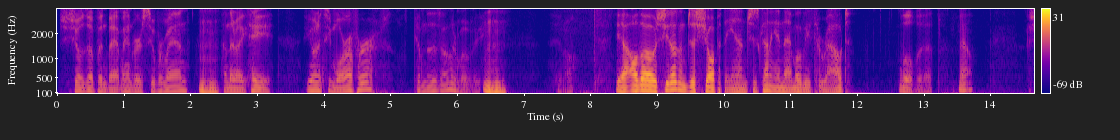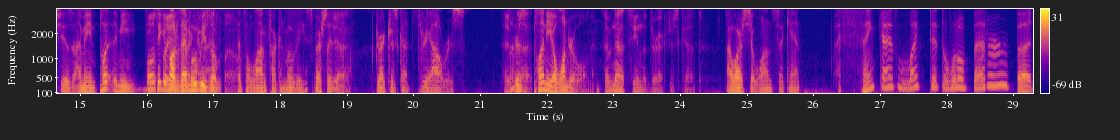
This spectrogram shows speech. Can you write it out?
She shows up in Batman vs Superman Mhm. and they're like, "Hey, you want to see more of her? Come to this other movie." Mm-hmm. You know, Yeah, although she doesn't just show up at the end; she's kind of in that movie throughout. a little bit. Yeah. She is. I mean, pl- I mean, you think about it. That movie's a though. that's a long fucking movie, especially Yeah. the director's cut's three hours. So I've there's not- plenty of Wonder Woman. I've not seen the director's cut. I watched it once. I can't. I think I liked it a little better, but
